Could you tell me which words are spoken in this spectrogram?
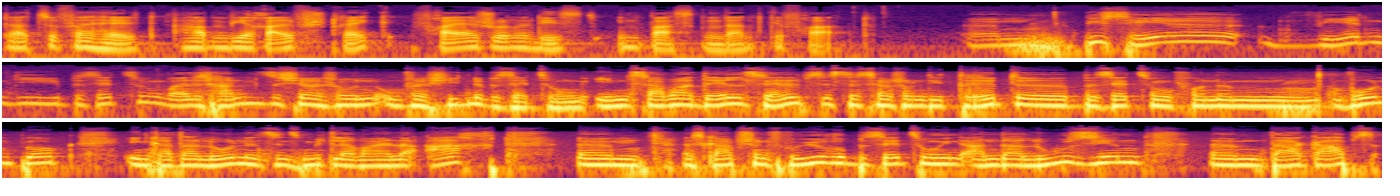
dazu verhält, haben wir Ralf Streck, freier Journalist in Baskenland, gefragt ähm, bisher werden die Besetzungen, weil es handelt sich ja schon um verschiedene Besetzungen. In Sabadell selbst ist es ja schon die dritte Besetzung von einem Wohnblock. In Katalonien sind es mittlerweile acht. Ähm, es gab schon frühere Besetzungen in Andalusien. Ähm, da gab es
